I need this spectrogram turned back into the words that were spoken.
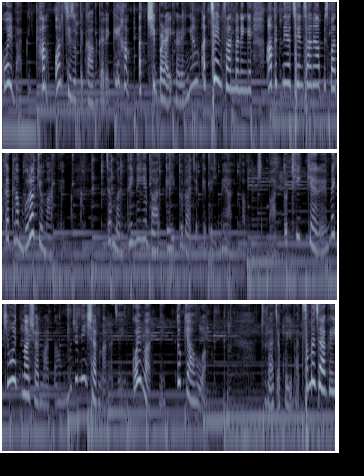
कोई बात नहीं, हम और चीज़ों पे काम करेंगे, हम अच्छी पढ़ाई करेंगे, हम अच्छे इंसान बनेंगे। आप इतने अच्छे इंसान हैं, आप इस बात का इतना बुरा क्यों मानते हैं? जब मंत्री ने ये बात कही तो राजा के दिल में आया अब बात तो ठीक कह रहे हैं, मैं क्यों इतना शर्माता हूँ? मुझे नहीं शर्माना चाहिए, कोई बात नहीं तो क्या हुआ? तो राजा को ये बात समझ आ गई,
